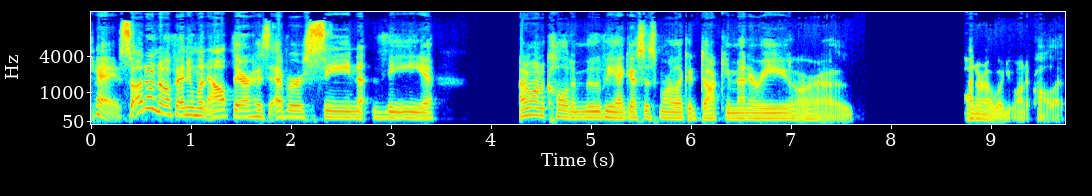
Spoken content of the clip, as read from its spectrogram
Okay, so I don't know if anyone out there has ever seen the I don't want to call it a movie. I guess it's more like a documentary or a I don't know what you want to call it.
